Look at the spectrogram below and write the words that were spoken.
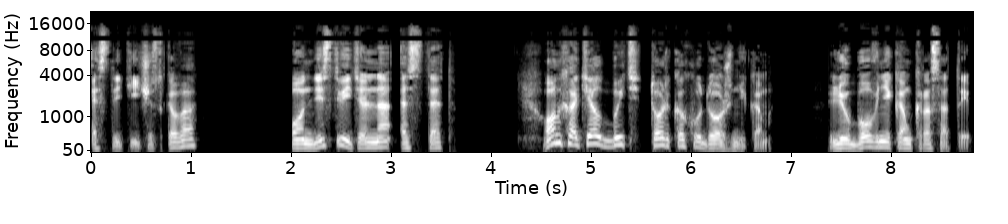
эстетического, он действительно эстет. Он хотел быть только художником, любовником красоты.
